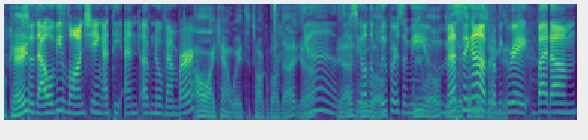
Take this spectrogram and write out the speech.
Okay. So that will be launching at the end of November. oh, I can't wait to talk about that. Yeah. Yes, yeah, you see all the will. bloopers of me will. Yeah, messing up. It'll be great. But um,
